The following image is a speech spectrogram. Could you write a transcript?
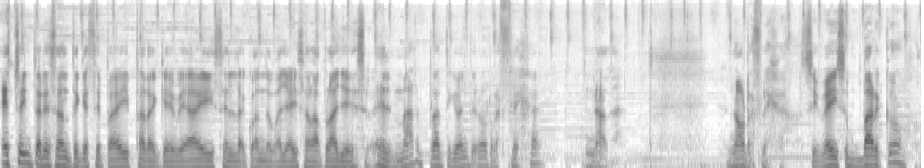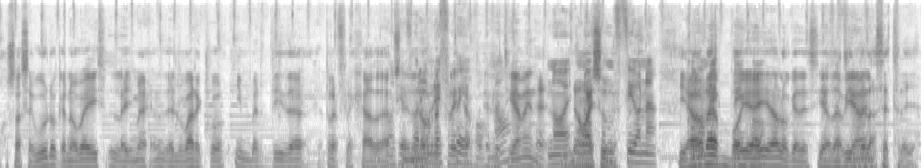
Esto es interesante que sepáis para que veáis el- cuando vayáis a la playa. El mar prácticamente no refleja nada. No refleja. Si veis un barco, os aseguro que no veis la imagen del barco invertida, reflejada. Como si fuera la- un No refleja, espejo, ¿no? efectivamente. No, No no es un funciona. Y ahora voy a ir a lo que decía David de las estrellas.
